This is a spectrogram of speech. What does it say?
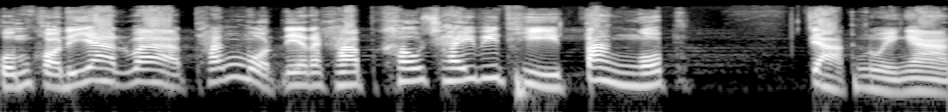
ผมขออนุญาตว่าทั้งหมดเนี่ยนะครับเขาใช้วิธีตั้งงบจากหน่วยงาน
